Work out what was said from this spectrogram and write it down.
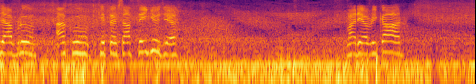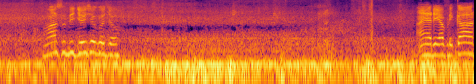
છો આપણું આખું ખેતર સાફ થઈ ગયું છે. મારી આપણી કાર. માં સુધી જોઈ શકો છો. અહીંયા રહી આપણી કાર.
